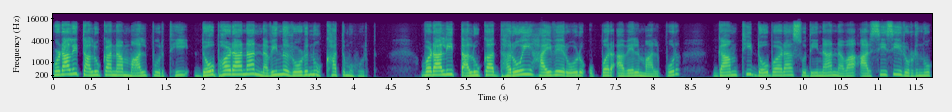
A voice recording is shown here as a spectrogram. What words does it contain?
વડાલી તાલુકાના માલપુરથી ડોભાડાના નવીન રોડનું ખાતમુહૂર્ત. વડાલી તાલુકા ધરોઈ હાઈવે રોડ ઉપર આવેલ માલપુર ગામથી ડોબાડા સુધીના નવા આરસીસી રોડનું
